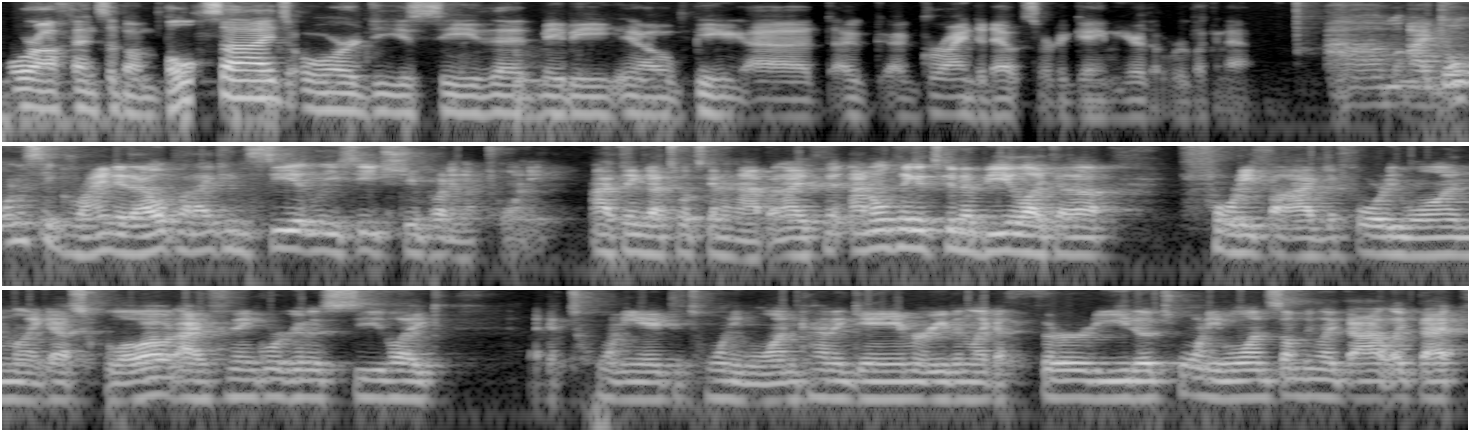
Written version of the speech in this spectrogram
more offensive on both sides, or do you see that maybe you know being a, a, a grinded out sort of game here that we're looking at? Um, I don't want to say grind it out, but I can see at least each team putting up 20. I think that's what's going to happen. I think I don't think it's going to be like a 45 to 41 like esque blowout. I think we're going to see like a 28 to 21 kind of game, or even like a 30 to 21, something like that, like that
